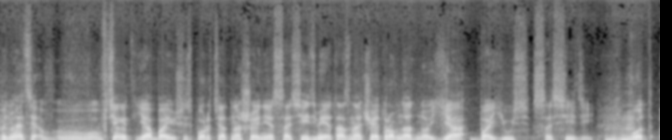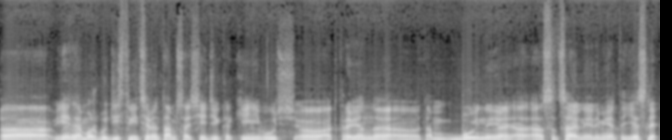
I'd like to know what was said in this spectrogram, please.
Понимаете, в, в те говорят, я боюсь испортить отношения с соседями, это означает ровно одно. Я боюсь соседей. Угу. Вот, э, я не знаю, может быть, действительно там соседи какие-нибудь э, откровенно э, там буйные а, асоциальные элементы. Если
